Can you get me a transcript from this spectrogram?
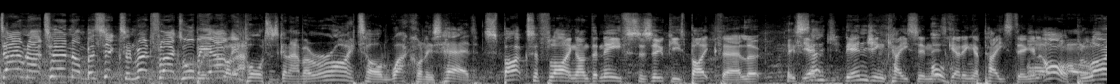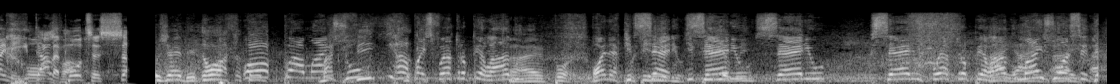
Down at turn number six, and red flags will be out. Porter's going to have a right old whack on his head. Sparks are flying underneath Suzuki's bike there. Look, It's the, en- the engine casing is oh. getting a pasting, and oh, oh blimey, Corva. Dalla Porta's so Nossa, Opa, mais um. Ih, rapaz, foi atropelado. Ai, pô, Olha, que perigo, sério, que sério, perigo, hein? sério, sério, foi atropelado. Ai, ai, mais um ai, acidente.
